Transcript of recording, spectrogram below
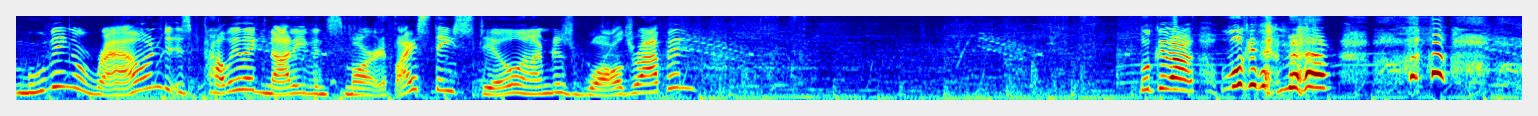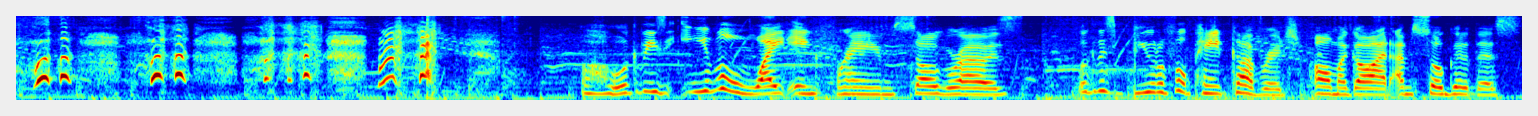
moving around is probably, like, not even smart. If I stay still and I'm just wall dropping... Look at that! Look at the map! Oh, look at these evil white ink frames. So gross. Look at this beautiful paint coverage. Oh my god, I'm so good at this.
